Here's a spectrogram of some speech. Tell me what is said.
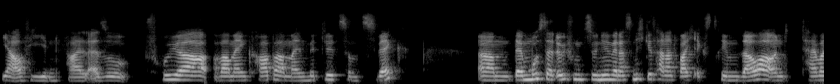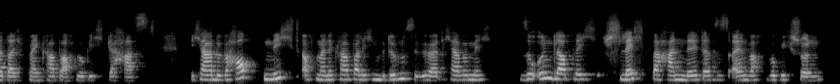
Ja, auf jeden Fall. Also früher war mein Körper mein Mittel zum Zweck. Ähm, der musste halt irgendwie funktionieren. Wenn das nicht getan hat, war ich extrem sauer und teilweise habe ich meinen Körper auch wirklich gehasst. Ich habe überhaupt nicht auf meine körperlichen Bedürfnisse gehört. Ich habe mich so unglaublich schlecht behandelt, dass es einfach wirklich schon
